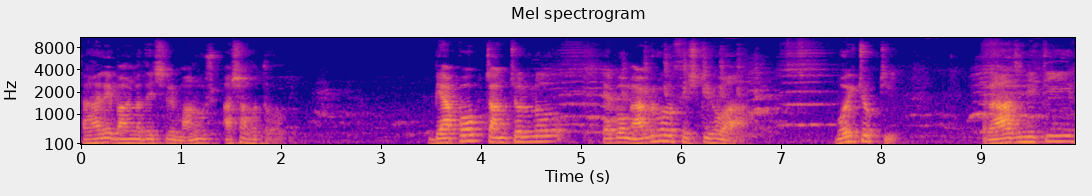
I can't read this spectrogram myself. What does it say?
তাহলে বাংলাদেশের মানুষ আশাহত হবে। ব্যাপক চাঞ্চল্য এবং আগ্রহ সৃষ্টি হওয়া বৈঠকটি রাজনীতির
